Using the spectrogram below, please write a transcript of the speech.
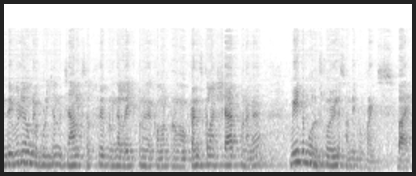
இந்த வீடியோ உங்களுக்கு பிடிச்சிருந்த சேனல் சப்ஸ்கிரைப் பண்ணுங்க லைக் பண்ணுங்க கமெண்ட் பண்ணுங்க ஃப்ரெண்ட்ஸ்க்கெல்லாம் ஷேர் பண்ணுங்க. மீண்டும் ஒரு ஸ்டோரியில் சந்திப்போம் ஃப்ரெண்ட்ஸ் பாய்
